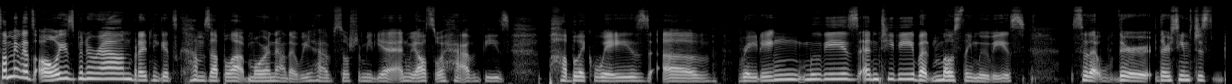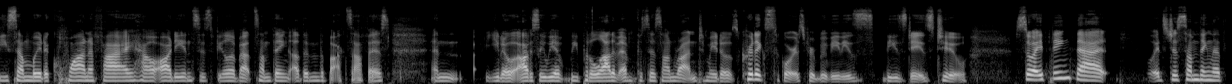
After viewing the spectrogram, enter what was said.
something that's always been around, but I think it comes up a lot more now that we have social media and we also have these public ways of rating movies and TV, but mostly movies. So that there there seems to be some way to quantify how audiences feel about something other than the box office. And you know, obviously we have we put a lot of emphasis on Rotten Tomatoes critics scores for movies these days too. So I think that it's just something that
